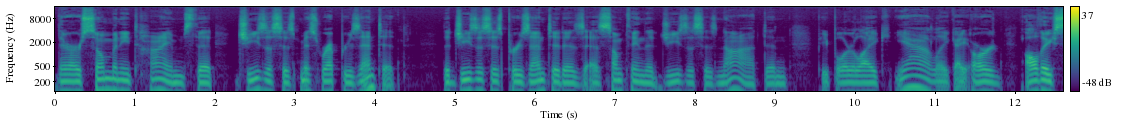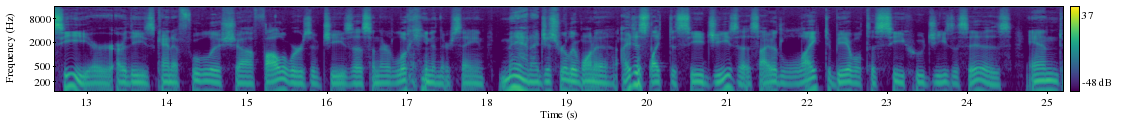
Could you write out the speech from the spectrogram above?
there are so many times that Jesus is misrepresented, that Jesus is presented as, as something that Jesus is not, and people are like, yeah, like I, or all they see are, are these kind of foolish uh, followers of Jesus, and they're looking and they're saying, man, I just really want to, I just like to see Jesus. I would like to be able to see who Jesus is. And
